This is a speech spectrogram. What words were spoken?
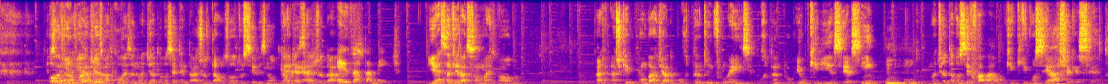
Hoje em Não, dia não é a mesma coisa. Não adianta você tentar ajudar os outros se eles não querem querem ser ajudar. ajudados. Exatamente. E essa geração mais nova, acho que bombardeada por tanto influência, por tanto eu queria ser assim, Uhum. não adianta você falar o que, que você acha que é certo.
